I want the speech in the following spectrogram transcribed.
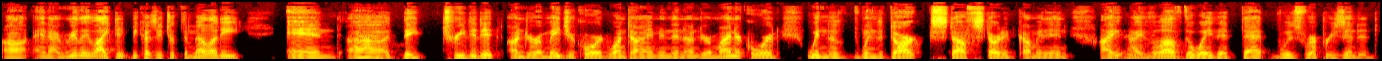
Uh, and I really liked it because they took the melody and uh, they treated it under a major chord one time and then under a minor chord when the when the dark stuff started coming in i i love the way that that was represented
